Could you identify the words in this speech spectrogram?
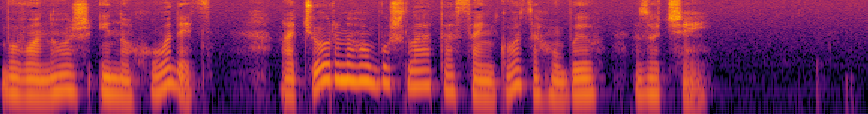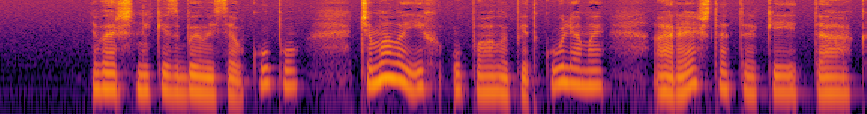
бо воно ж іноходець, а чорного бушлата Санько загубив з очей. Вершники збилися в купу, чимало їх упало під кулями, а решта таки так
